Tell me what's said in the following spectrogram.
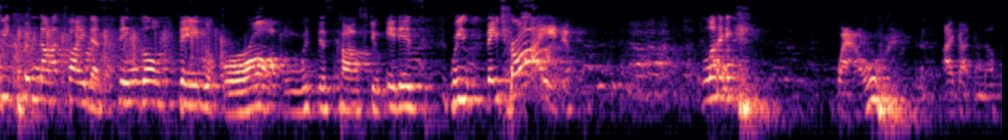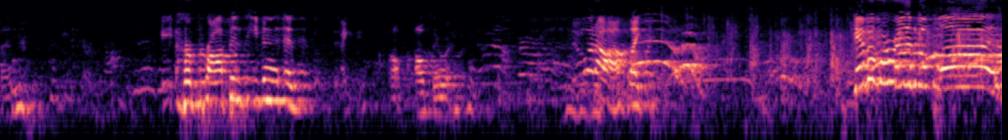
we could not find a single thing wrong with this costume. It is we they tried. Like, wow, I got nothing. Her prop is even as I, I'll, I'll do it. Show it off, like. Give him a round of applause.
